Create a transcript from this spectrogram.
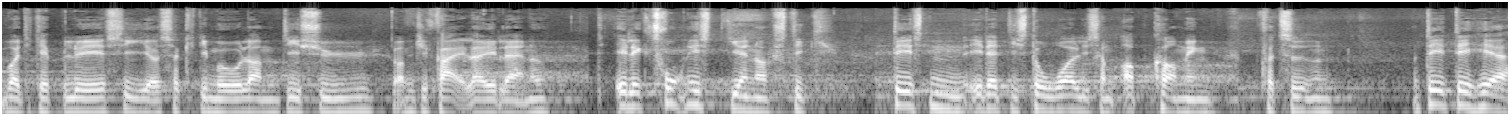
hvor de kan blæse i, og så kan de måle, om de er syge, om de fejler et eller andet. Elektronisk diagnostik, det er sådan et af de store ligesom, upcoming for tiden. Og det er det her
